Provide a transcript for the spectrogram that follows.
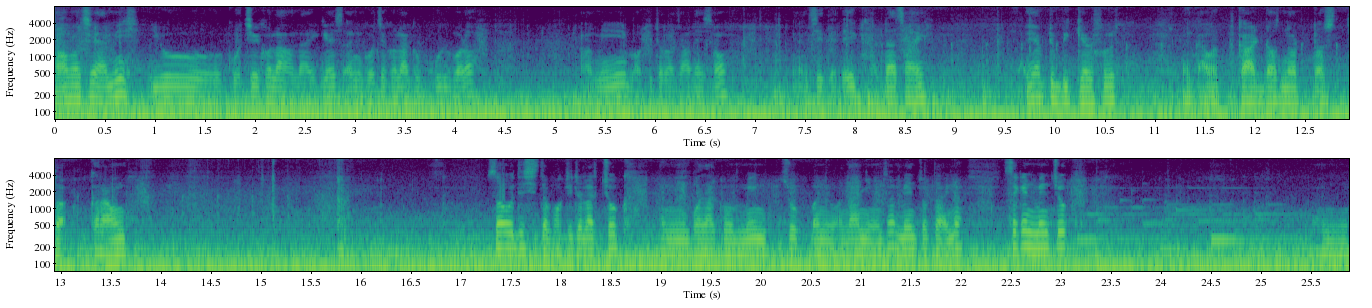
अब चाहिँ हामी यो घोचे खोला होला आई गेस अनि घोचे खोलाको पुलबाट हामी भक्तिटोला जाँदैछौँ। यहाँ चाहिँ धेरै खड्डा छ है। You have to be careful like our car does not touch the ground so this is the Bhaktitola Chowk अनि बजारको मेन चोक पनि भन्दा नि हुन्छ मेन चोक त होइन सेकेन्ड मेन चोक अनि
